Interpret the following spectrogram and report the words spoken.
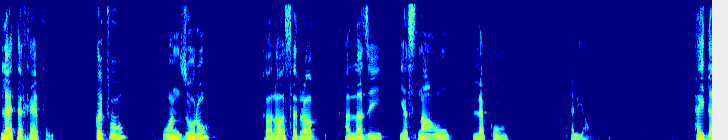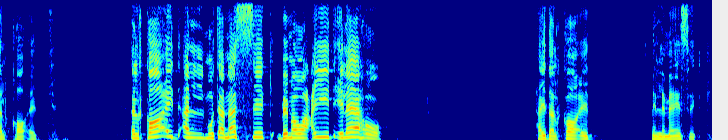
لا تخافوا. قفوا وانظروا. خلاص الرب الذي يصنعه لكم اليوم. هيدا القائد. القائد المتمسك بمواعيد إلهه. هيدا القائد اللي ماسك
